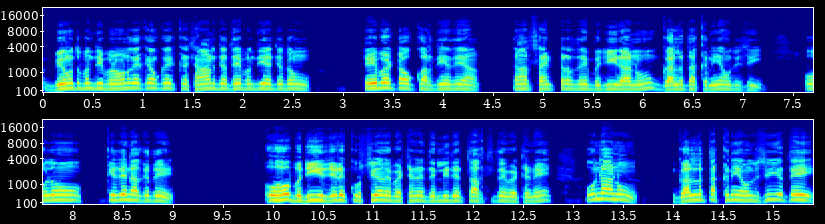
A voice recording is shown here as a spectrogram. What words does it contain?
ਵਿਉਂਤਬੰਦੀ ਬਣਾਉਣਗੇ, ਕਿਉਂਕਿ ਕਿਸਾਨ ਜਥੇਬੰਦੀਆਂ ਜਦੋਂ ਟੇਬਲ ਟਾਕ ਕਰਦੀਆਂ ਤੇ ਆ, ਤਾਂ ਸੈਂਟਰ ਦੇ ਵਜ਼ੀਰਾਂ ਨੂੰ ਗੱਲ ਤੱਕ ਨਹੀਂ ਆਉਂਦੀ ਸੀ। ਉਦੋਂ ਕਿਤੇ ਨਾ ਕਿਤੇ ਉਹ ਵਜ਼ੀਰ ਜਿਹੜੇ ਕੁਰਸੀਆਂ ਤੇ ਬੈਠੇ ਨੇ, ਦਿੱਲੀ ਦੇ ਤਖਤ ਤੇ ਬੈਠੇ ਨੇ, ਉਹਨਾਂ ਨੂੰ ਗੱਲ ਤੱਕ ਨਹੀਂ ਆਉਂਦੀ ਸੀ ਅਤੇ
